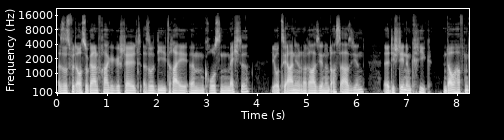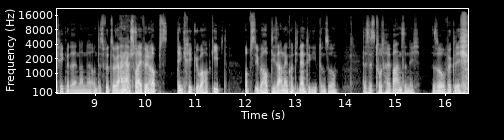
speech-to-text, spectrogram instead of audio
also es wird auch sogar in Frage gestellt, also die drei ähm, großen Mächte, die Ozeanien, Eurasien und Ostasien, äh, die stehen im Krieg, im dauerhaften Krieg miteinander. Und es wird sogar Ah ja, angezweifelt, stimmt, genau. ob es den Krieg überhaupt gibt, ob es überhaupt diese anderen Kontinente gibt und so. Das ist total wahnsinnig. Also wirklich,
